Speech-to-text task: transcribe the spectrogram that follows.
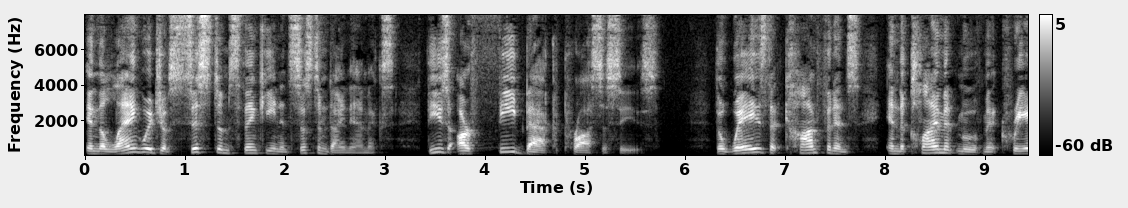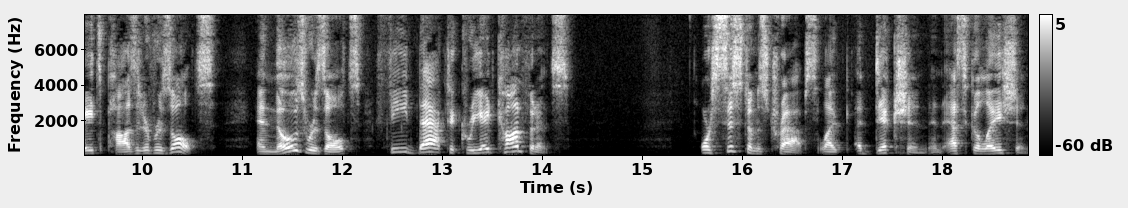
in the language of systems thinking and system dynamics, these are feedback processes. The ways that confidence in the climate movement creates positive results. And those results feed back to create confidence or systems traps like addiction and escalation,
